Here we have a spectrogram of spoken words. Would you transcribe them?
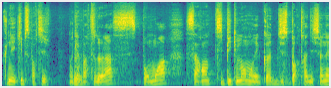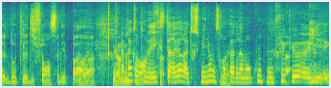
qu'une équipe sportive. Donc à mm. partir de là, pour moi, ça rentre typiquement dans les codes du sport traditionnel. Donc la différence, elle n'est pas. Après, quand on est extérieur à tout ce million, on se rend pas vraiment compte non plus bah. que,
